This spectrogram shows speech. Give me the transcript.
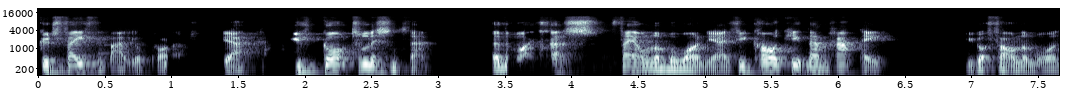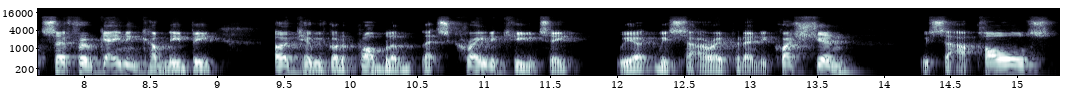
good faith about your product. Yeah. You've got to listen to them. Otherwise, that's fail number one. Yeah. If you can't keep them happy, you've got fail number one. So for a gaming company, be okay, we've got a problem. Let's create a Qt. We, we set our open ended question. We set our polls.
